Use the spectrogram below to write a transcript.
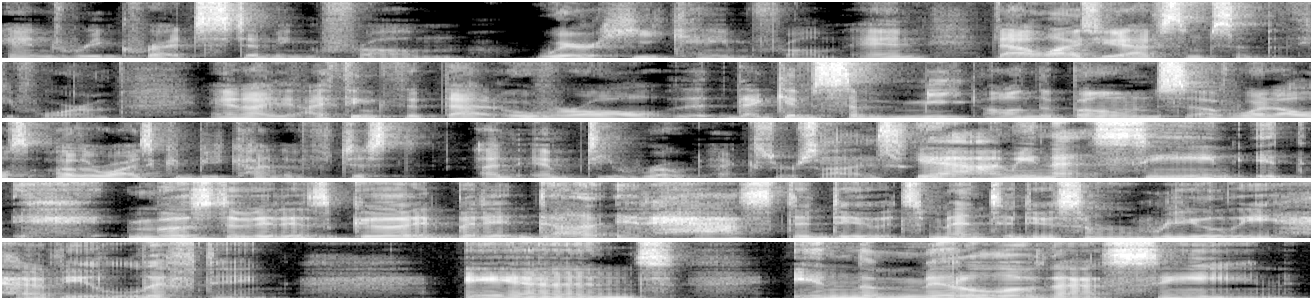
and regret stemming from where he came from. And that allows you to have some sympathy for him. And I, I, think that that overall, that gives some meat on the bones of what else otherwise could be kind of just an empty rote exercise. Yeah, I mean that scene it most of it is good, but it does it has to do it's meant to do some really heavy lifting. And in the middle of that scene,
